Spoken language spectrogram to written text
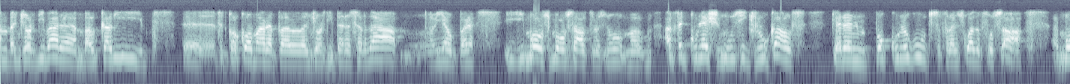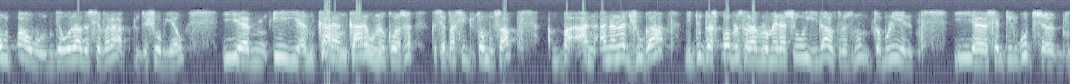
amb en Jordi Vara, amb el Calí, eh, fet qualcom ara pel Jordi Pere Cerdà, avieu, per, i molts, molts altres, no? Han fet conèixer músics locals que eren poc coneguts, François de Fossà, el Montpau, Deurà de Severac, tot això ho veieu, i, i encara, encara una cosa, que se passi tothom ho sap, va, han, han anat a jugar de tots els pobles de l'aglomeració i d'altres, no?, que volien. I uh, s'han tingut, uh,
